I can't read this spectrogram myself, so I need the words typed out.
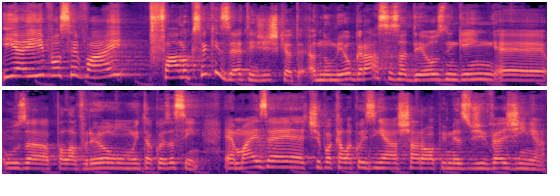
e aí você vai fala o que você quiser. Tem gente que no meu, graças a Deus, ninguém é, usa palavrão, muita coisa assim. É mais é tipo aquela coisinha xarope mesmo de invejinha.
